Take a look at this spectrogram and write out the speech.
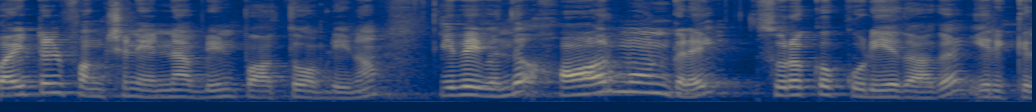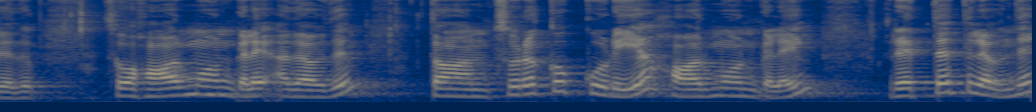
வைட்டல் ஃபங்க்ஷன் என்ன அப்படின்னு பார்த்தோம் அப்படின்னா இவை வந்து ஹார்மோன்களை சுரக்கக்கூடியதாக இருக்கிறது. ஸோ ஹார்மோன்களை அதாவது தான் சுரக்கக்கூடிய ஹார்மோன்களை இரத்தத்தில் வந்து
